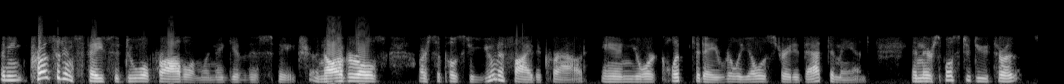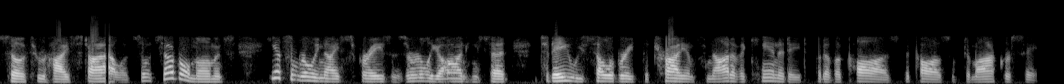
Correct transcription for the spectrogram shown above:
I mean, presidents face a dual problem when they give this speech. Inaugurals are supposed to unify the crowd, and your clip today really illustrated that demand. And they're supposed to do th- so through high style. And so at several moments, he had some really nice phrases. Early on, he said, Today we celebrate the triumph not of a candidate, but of a cause, the cause of democracy.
